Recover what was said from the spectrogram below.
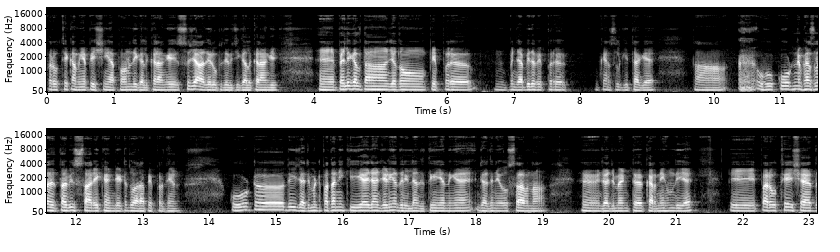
ਪਰ ਉੱਥੇ ਕਮੀਆਂ ਪੇਸ਼ੀਆਂ ਆਪਾਂ ਉਹਨਾਂ ਦੀ ਗੱਲ ਕਰਾਂਗੇ, ਸੁਝਾਅ ਦੇ ਰੂਪ ਦੇ ਵਿੱਚ ਗੱਲ ਕਰਾਂਗੇ। ਪਹਿਲੀ ਗੱਲ ਤਾਂ ਜਦੋਂ ਪੇਪਰ ਪੰਜਾਬੀ ਦਾ ਪੇਪਰ ਕੈਂਸਲ ਕੀਤਾ ਗਿਆ ਤਾਂ ਉਹ ਕੋਰਟ ਨੇ ਫੈਸਲਾ ਦਿੱਤਾ ਵੀ ਸਾਰੇ ਕੈਂਡੀਡੇਟ ਦੁਆਰਾ ਪੇਪਰ ਦੇਣ। ਕੋਰਟ ਦੀ ਜੱਜਮੈਂਟ ਪਤਾ ਨਹੀਂ ਕੀ ਹੈ ਜਾਂ ਜਿਹੜੀਆਂ ਦਲੀਲਾਂ ਦਿੱਤੀਆਂ ਜਾਂਦੀਆਂ ਜੱਜ ਨੇ ਉਸ ਹਿਸਾਬ ਨਾਲ ਜੱਜਮੈਂਟ ਕਰਨੀ ਹੁੰਦੀ ਹੈ। ਤੇ ਪਰ ਉੱਥੇ ਸ਼ਾਇਦ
